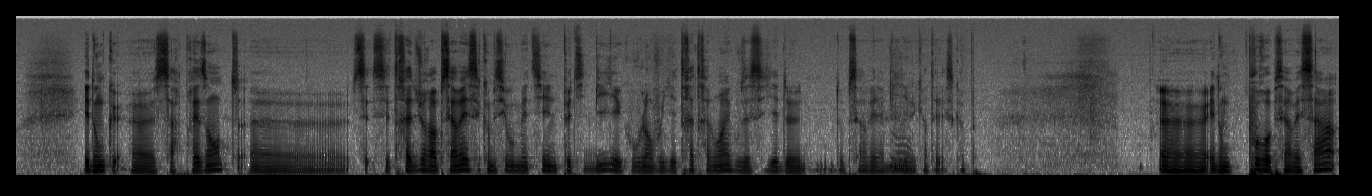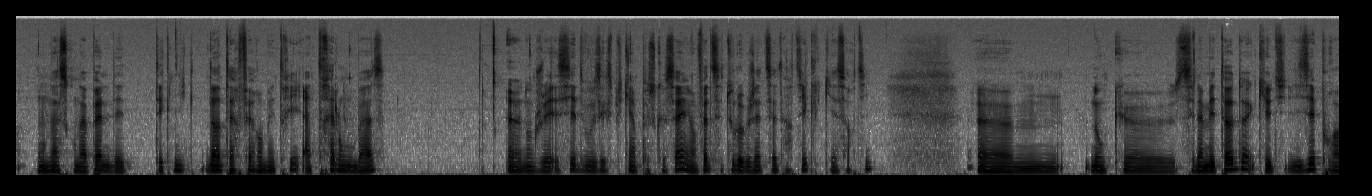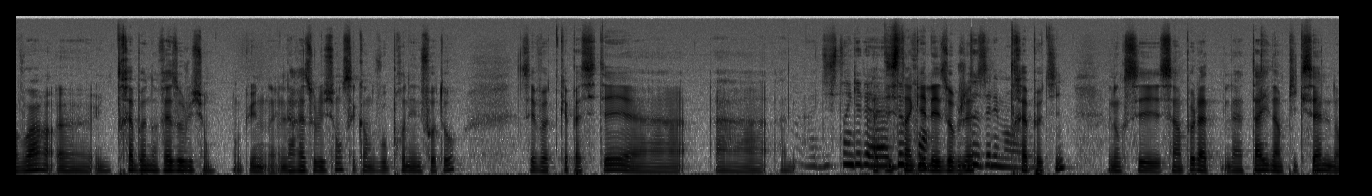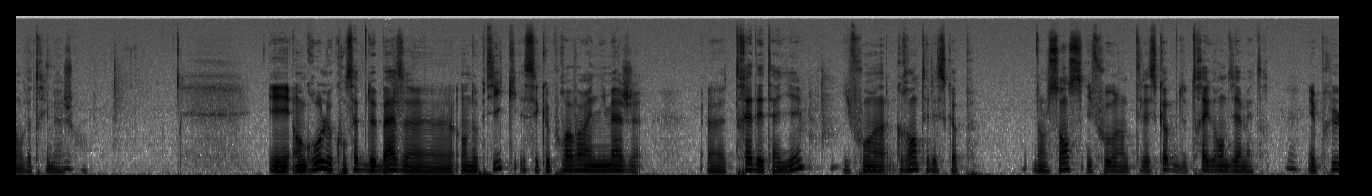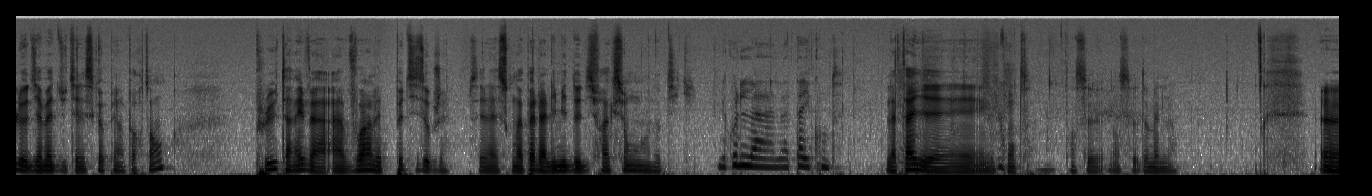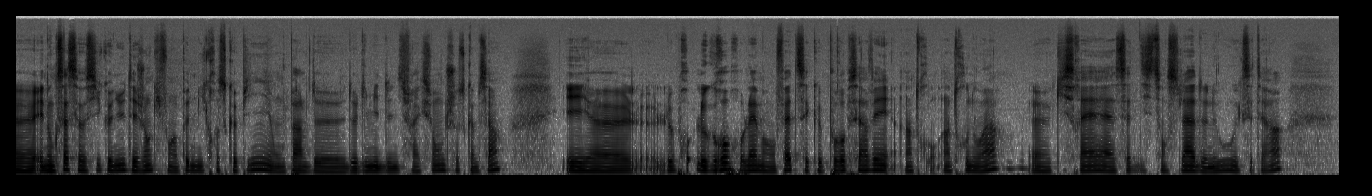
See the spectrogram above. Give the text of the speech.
Et donc, euh, ça représente. euh, c'est très dur à observer. C'est comme si vous mettiez une petite bille et que vous l'envoyiez très très loin et que vous essayiez de- d'observer la bille avec un télescope. Euh, et donc, pour observer ça, on a ce qu'on appelle des techniques d'interférométrie à très longue base. Donc, je vais essayer de vous expliquer un peu ce que c'est. Et en fait, c'est tout l'objet de cet article qui est sorti. Donc, euh, c'est la méthode qui est utilisée pour avoir euh, une très bonne résolution. Donc, une- la résolution, c'est quand vous prenez une photo, c'est votre capacité à, à- à À distinguer les, À deux distinguer points, les objets éléments, très ouais. petit. Et donc c'est c'est un peu la, la taille d'un pixel dans votre image. quoi. Et en gros, le concept de base euh, en optique, c'est que pour avoir une image très détaillée, il faut un grand télescope. Dans le sens, il faut un télescope de très grand diamètre. Mm. Et plus le diamètre du télescope est important, plus tu arrives à, à voir les petits objets. C'est ce qu'on appelle la limite de diffraction en optique. Du coup, la, la taille compte. La taille est- compte dans ce, dans ce domaine-là. Euh, et donc ça, c'est aussi connu des gens qui font un peu de microscopie. On parle de, de limite de diffraction, de choses comme ça. Et euh, le, pro- le gros problème, en fait, c'est que pour observer un trou, un trou noir euh, qui serait à cette distance-là de nous, etc.,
